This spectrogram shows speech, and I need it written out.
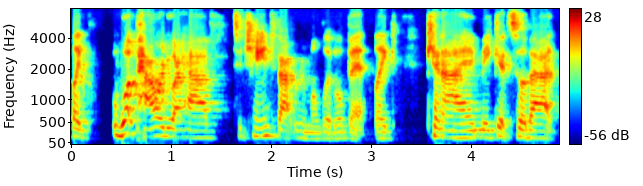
like what power do I have to change that room a little bit? Like, can I make it so that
